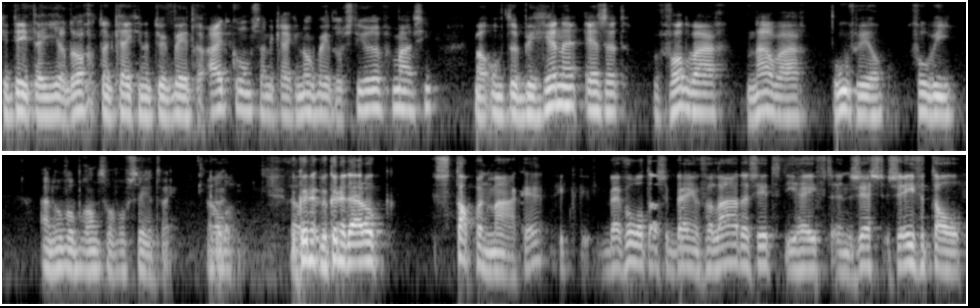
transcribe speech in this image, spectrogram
gedetailleerder, dan krijg je natuurlijk betere uitkomsten en dan krijg je nog betere stuurinformatie. Maar om te beginnen is het van waar, naar waar, hoeveel, voor wie en hoeveel brandstof of CO2. Helder. We kunnen, we kunnen daar ook stappen maken. Ik, bijvoorbeeld als ik bij een verlader zit, die heeft een zes, zevental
